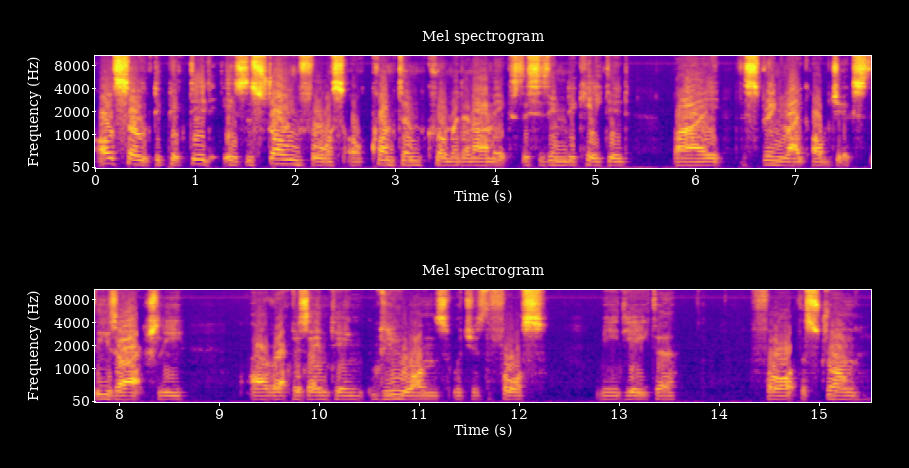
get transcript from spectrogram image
Also depicted is the strong force or quantum chromodynamics. This is indicated by the spring-like objects. These are actually uh, representing gluons, which is the force mediator for the strong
